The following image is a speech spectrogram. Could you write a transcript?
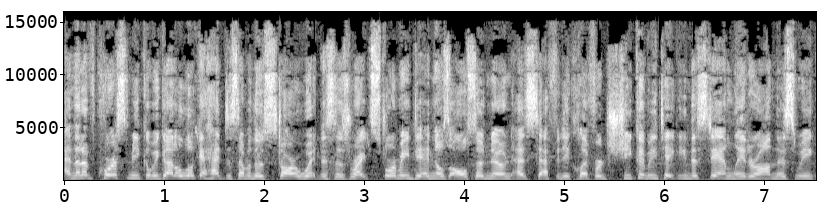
And then, of course, Mika, we got to look ahead to some of those star witnesses, right? Stormy Daniels, also known as Stephanie Clifford, she could be taking the stand later on this week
